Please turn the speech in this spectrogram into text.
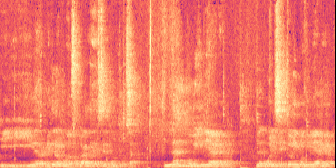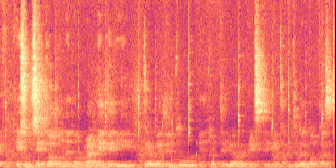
Y, y, y, de repente lo puedo enfocar desde este punto. O sea, la inmobiliaria o el sector inmobiliario es un sector donde normalmente, y creo que en tu, en tu anterior este, capítulo de podcast,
